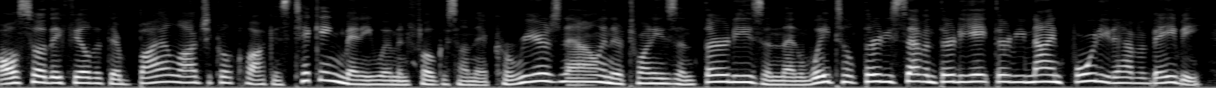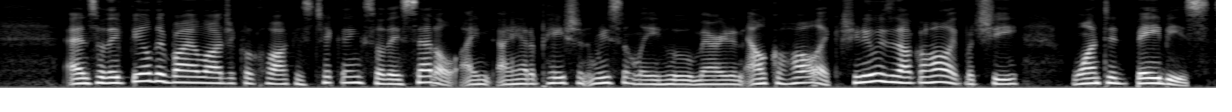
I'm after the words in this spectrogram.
also, they feel that their biological clock is ticking. Many women focus on their careers now in their 20s and 30s and then wait till 37, 38, 39, 40 to have a baby. And so they feel their biological clock is ticking, so they settle. I, I had a patient recently who married an alcoholic. She knew he was an alcoholic, but she wanted babies.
